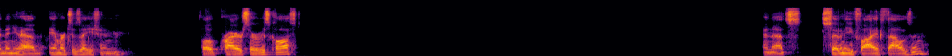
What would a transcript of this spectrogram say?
And then you have amortization of prior service cost. And that's 75,000.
